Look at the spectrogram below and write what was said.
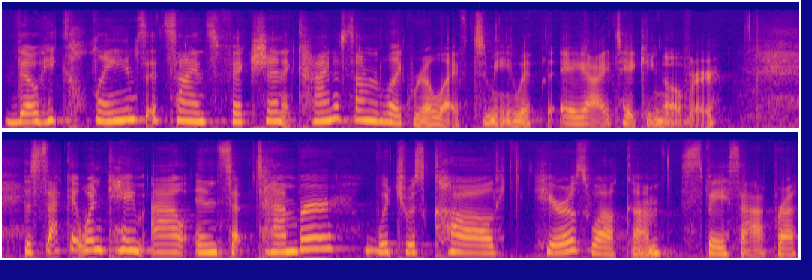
Though he claims it's science fiction, it kind of sounded like real life to me with AI taking over. The second one came out in September, which was called Hero's Welcome Space Opera,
